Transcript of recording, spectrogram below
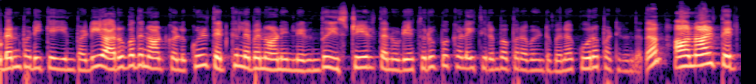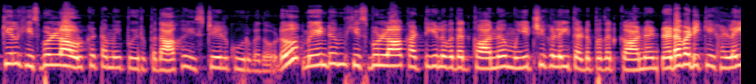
உடன்படிக்கையின்படி அறுபது நாட்களுக்குள் தெற்கு லெபனானில் இருந்து இஸ்ரேல் தன்னுடைய துருப்புக்களை திரும்பப் பெற வேண்டும் என கூறப்பட்டிருந்தது. ஆனால் தெற்கில் ஹிஸ்புல்லா உள்கட்டமைப்பு இருப்பதாக இஸ்ரேல் கூறுவதோடு மீண்டும் ஹிஸ்புல்லா கட்டியெழுவதற்கான முயற்சிகளை தடுப்பதற்கான நடவடிக்கைகளை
